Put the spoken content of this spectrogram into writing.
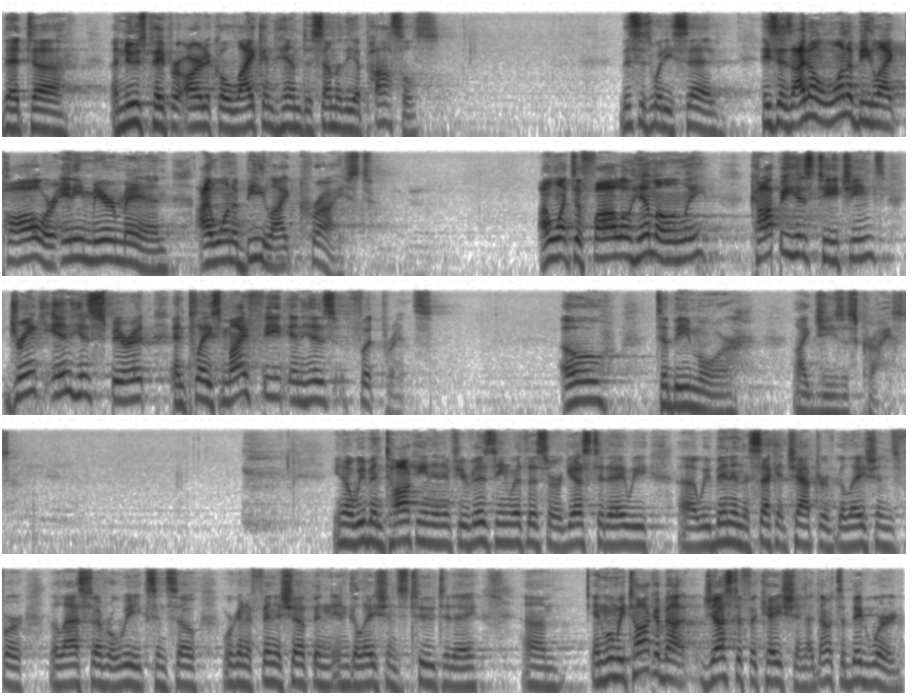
that uh, a newspaper article likened him to some of the apostles, this is what he said. He says, I don't want to be like Paul or any mere man. I want to be like Christ. I want to follow him only, copy his teachings, drink in his spirit, and place my feet in his footprints. Oh, to be more like Jesus Christ. You know, we've been talking, and if you're visiting with us or a guest today, we, uh, we've been in the second chapter of Galatians for the last several weeks, and so we're going to finish up in, in Galatians 2 today. Um, and when we talk about justification, I know it's a big word,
